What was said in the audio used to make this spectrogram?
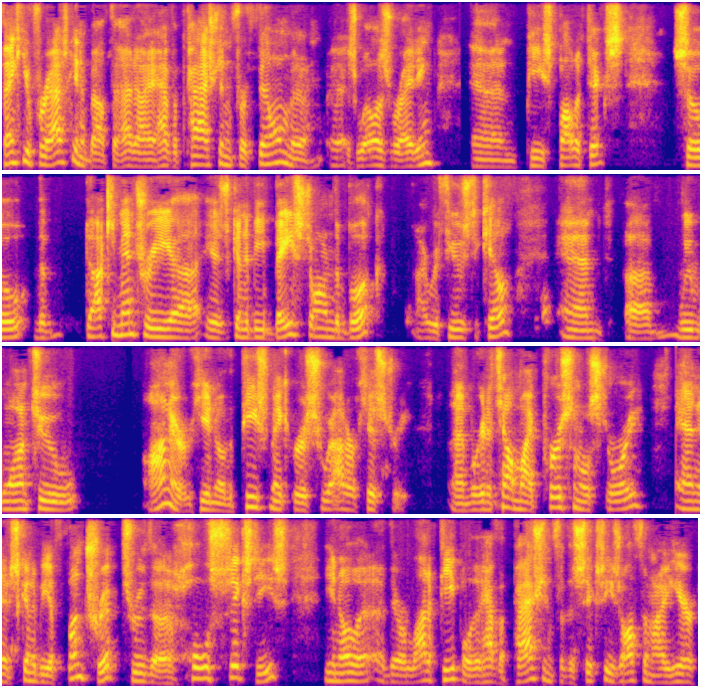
thank you for asking about that. I have a passion for film uh, as well as writing and peace politics. So the documentary uh, is going to be based on the book, I Refuse to Kill. And uh, we want to honor, you know, the peacemakers throughout our history. And we're going to tell my personal story. And it's going to be a fun trip through the whole 60s. You know, uh, there are a lot of people that have a passion for the 60s. Often I hear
